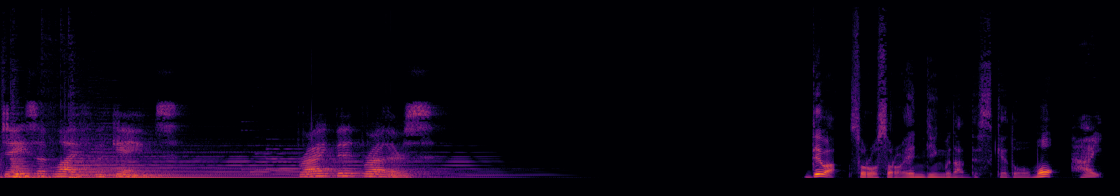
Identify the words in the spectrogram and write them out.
Days of Life with Games. Brightbit Brothers. では、そろそろエンディングなんですけども、はい。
